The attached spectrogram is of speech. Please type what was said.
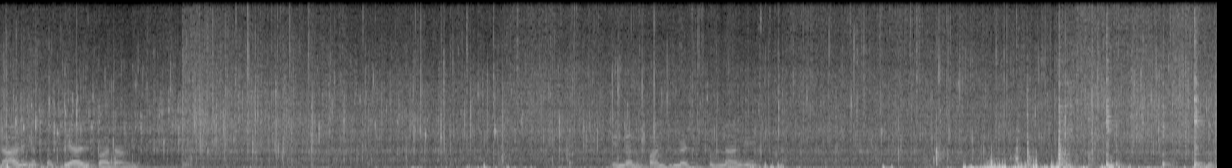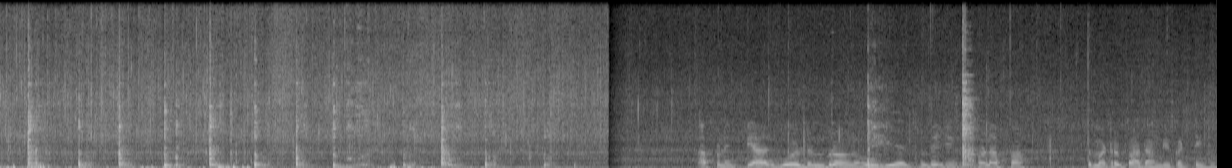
ਨਾਲ ਹੀ ਆਪਾਂ ਪਿਆਜ਼ ਪਾ ਦਾਂਗੇ। ਇਹਨਾਂ ਨੂੰ 5 ਮਿੰਟ ਭੁੰਨਾਂਗੇ। ਆਪਣੇ ਪਿਆਜ਼ 골ਡਨ ਬਰਾਊਨ ਹੋ ਗਏ ਆ ਥੋੜੇ ਜਿਹੇ, ਹੁਣ ਆਪਾਂ ਟਮਾਟਰ ਪਾ ਦਾਂਗੇ ਕੱਟੇ ਹੋਏ।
